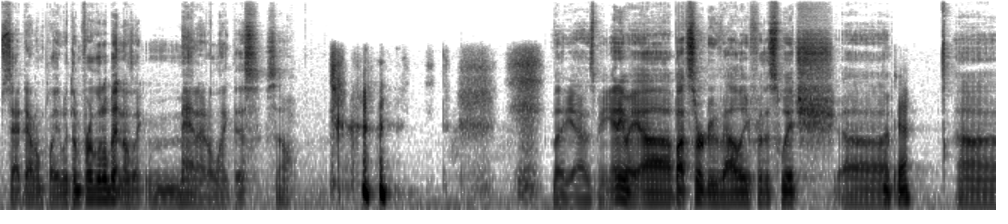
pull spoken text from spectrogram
sat down and played with them for a little bit, and I was like, man, I don't like this. So. but yeah, it was me. Anyway, uh, bought Stardew Valley for the Switch. Uh, okay, uh,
